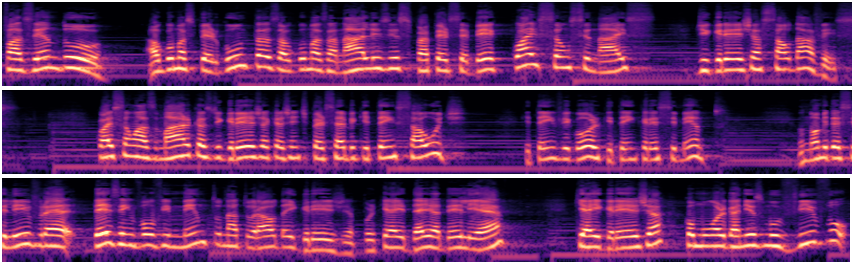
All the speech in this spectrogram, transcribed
fazendo algumas perguntas, algumas análises para perceber quais são sinais de igrejas saudáveis. Quais são as marcas de igreja que a gente percebe que tem saúde, que tem vigor, que tem crescimento? O nome desse livro é Desenvolvimento Natural da Igreja, porque a ideia dele é que a igreja, como um organismo vivo,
